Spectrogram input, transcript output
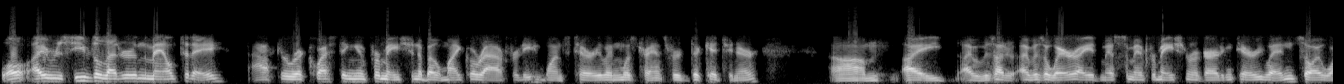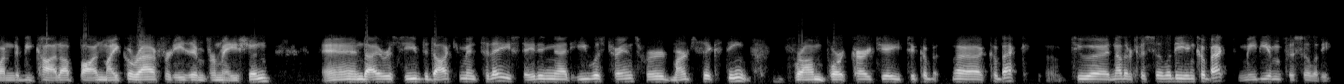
Well, I received a letter in the mail today after requesting information about Michael Rafferty once Terri Lynne was transferred to Kitchener. Um, I I was I was aware I had missed some information regarding Terri Lynne, so I wanted to be caught up on Michael Rafferty's information. And I received a document today stating that he was transferred March 16th from Port Cartier to uh, Quebec to another facility in Quebec, medium facility.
